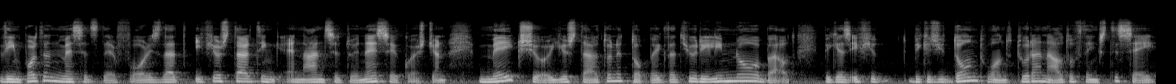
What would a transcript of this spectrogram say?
The important message, therefore, is that if you're starting an answer to an essay question, make sure you start on a topic that you really know about, because if you because you don't want to run out of things to say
